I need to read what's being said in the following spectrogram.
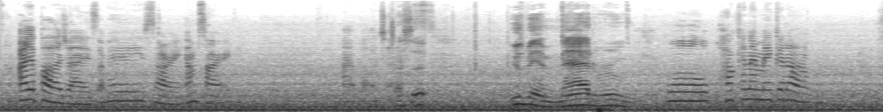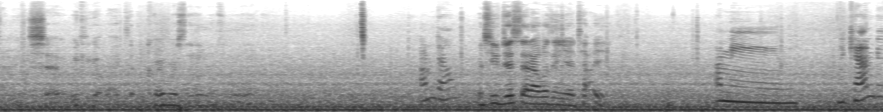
I apologize, okay? Sorry. I'm sorry. I apologize. That's it. You was being mad rude. Well, how can I make it up? Shit, we could go back to the crib or something. if you want. I'm down. But you just said I wasn't your type. I mean, you can be.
